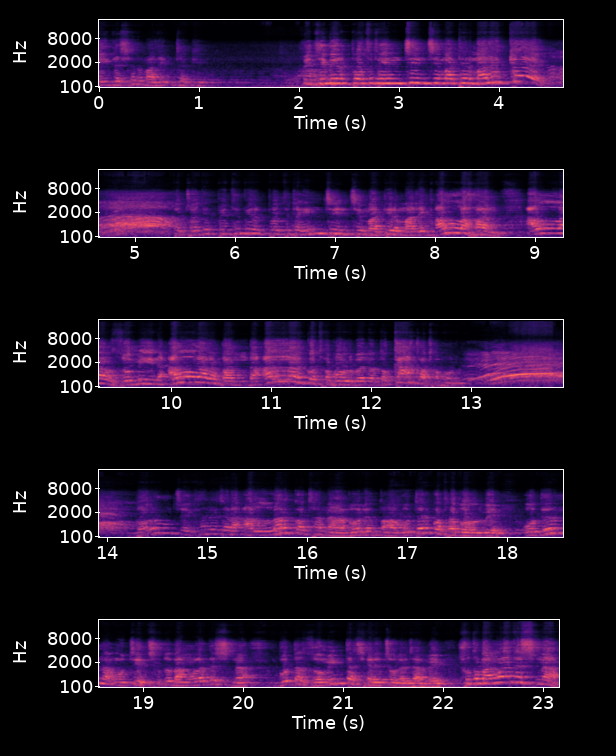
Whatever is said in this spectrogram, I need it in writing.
এই দেশের মালিকটা কি পৃথিবীর প্রতিটা ইঞ্চি ইঞ্চি মাটির মালিককে। যদি পৃথিবীর প্রতিটা ইঞ্চি ইঞ্চি মাটির মালিক আল্লাহ হন, আল্লাহর জমিন, আল্লাহর বান্দা, আল্লাহর কথা বলবে না, তো কার কথা বলবে? এখানে যারা আল্লাহর কথা না বলে তাগুতের কথা বলবে, ওদের না উচিত শুধু বাংলাদেশ না, গোটা জমিনটা ছেড়ে চলে যাবে। শুধু বাংলাদেশ না,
